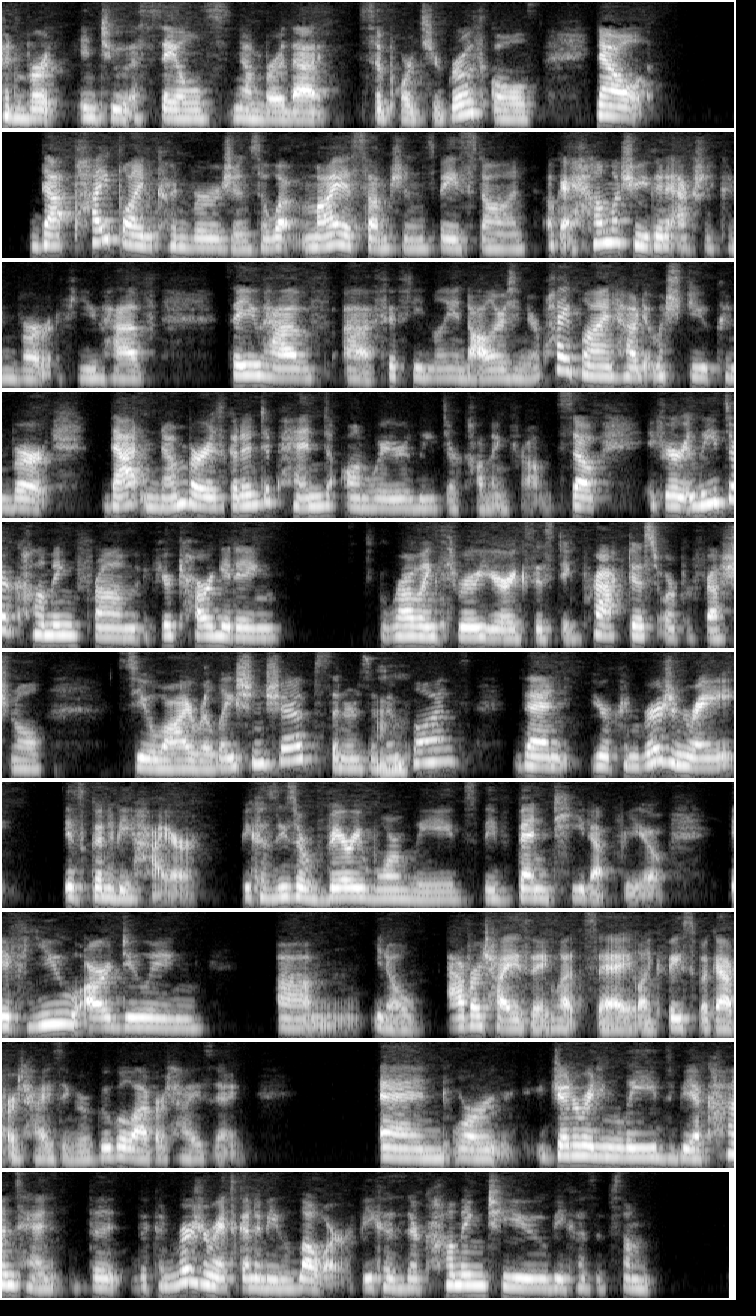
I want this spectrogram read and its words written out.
convert into a sales number that supports your growth goals. Now, that pipeline conversion, so what my assumptions based on, okay, how much are you going to actually convert if you have say you have uh, $50 million in your pipeline, how much do you convert? That number is going to depend on where your leads are coming from. So if your leads are coming from, if you're targeting growing through your existing practice or professional COI relationships, centers of mm-hmm. influence, then your conversion rate is going to be higher because these are very warm leads. They've been teed up for you. If you are doing, um, you know, advertising, let's say like Facebook advertising or Google advertising, and or generating leads via content, the the conversion rate is going to be lower because they're coming to you because of some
